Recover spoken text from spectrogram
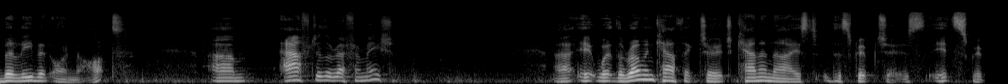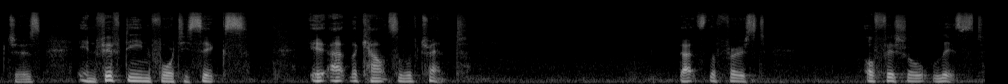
believe it or not, um, after the Reformation. Uh, the Roman Catholic Church canonized the scriptures, its scriptures, in 1546 at the Council of Trent. That's the first official list.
